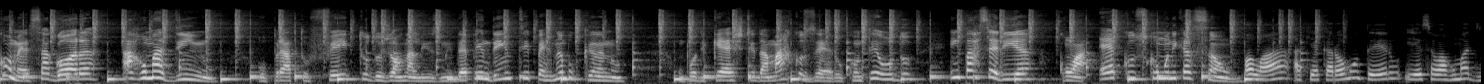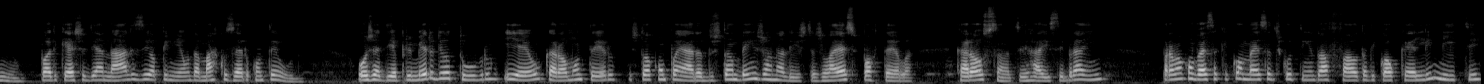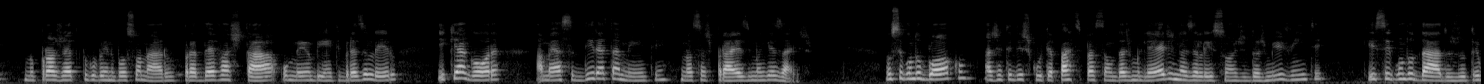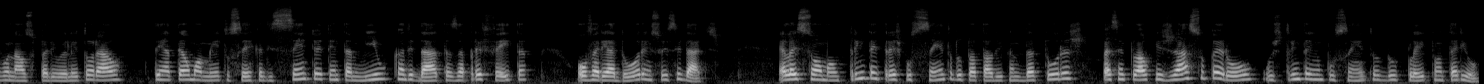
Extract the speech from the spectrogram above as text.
Começa agora Arrumadinho, o prato feito do jornalismo independente pernambucano. Um podcast da Marco Zero Conteúdo em parceria com a Ecos Comunicação. Olá, aqui é Carol Monteiro e esse é o Arrumadinho, podcast de análise e opinião da Marco Zero Conteúdo. Hoje é dia 1 de outubro e eu, Carol Monteiro, estou acompanhada dos também jornalistas Laércio Portela, Carol Santos e Raíssa Ibrahim para uma conversa que começa discutindo a falta de qualquer limite no projeto do governo Bolsonaro para devastar o meio ambiente brasileiro e que agora ameaça diretamente nossas praias e manguezais. No segundo bloco, a gente discute a participação das mulheres nas eleições de 2020, que, segundo dados do Tribunal Superior Eleitoral, tem até o momento cerca de 180 mil candidatas a prefeita ou vereadora em suas cidades. Elas somam 33% do total de candidaturas, percentual que já superou os 31% do pleito anterior.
